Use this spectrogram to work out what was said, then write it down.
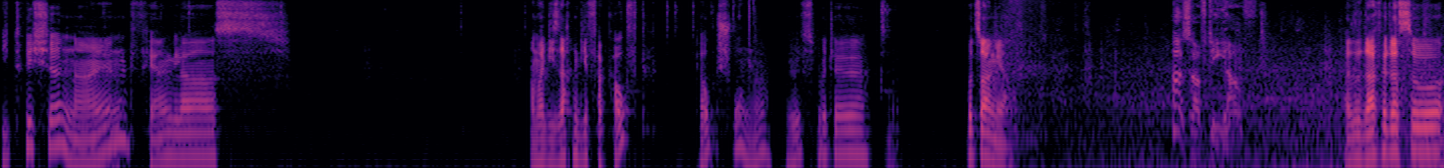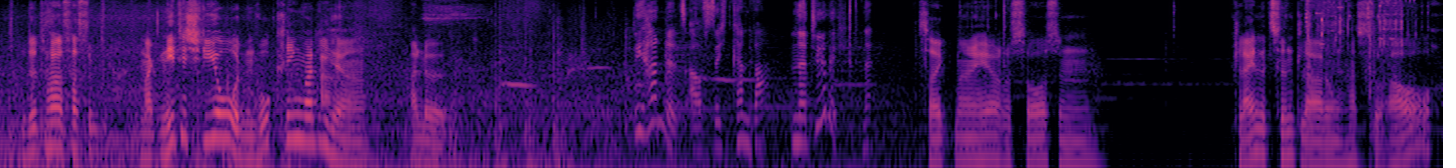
Dietriche? Nein. Fernglas. Haben wir die Sachen dir verkauft? Glaube schon, ne? Hilfsmittel. Würde sagen, ja. Pass auf dich auf. Also dafür, dass du das hast, hast du magnetische Dioden. Wo kriegen wir die her? Alle. Die Handelsaufsicht kann warten. Natürlich. Na, Zeig mal her, Ressourcen. Kleine Zündladung hast du auch.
